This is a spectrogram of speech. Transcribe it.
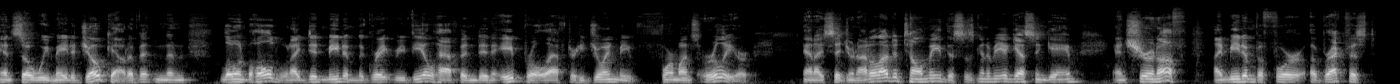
And so we made a joke out of it. And then lo and behold, when I did meet him, the great reveal happened in April after he joined me four months earlier. And I said, You're not allowed to tell me. This is going to be a guessing game. And sure enough, I meet him before a breakfast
